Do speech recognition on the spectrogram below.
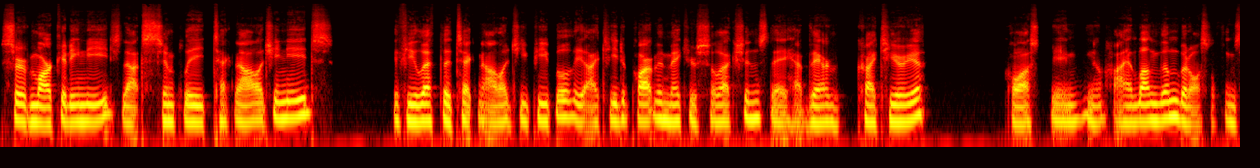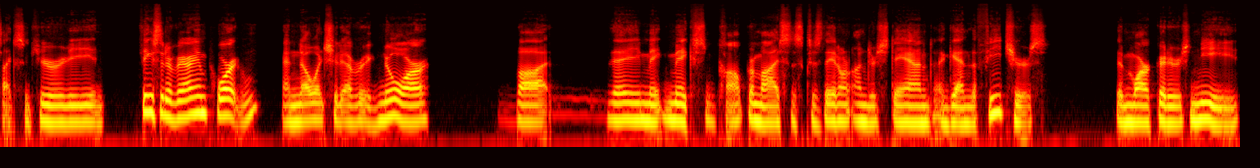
serve marketing needs, not simply technology needs. If you let the technology people, the IT department make your selections, they have their criteria, cost being you know high among them, but also things like security and things that are very important and no one should ever ignore. But they make make some compromises because they don't understand again the features that marketers need.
